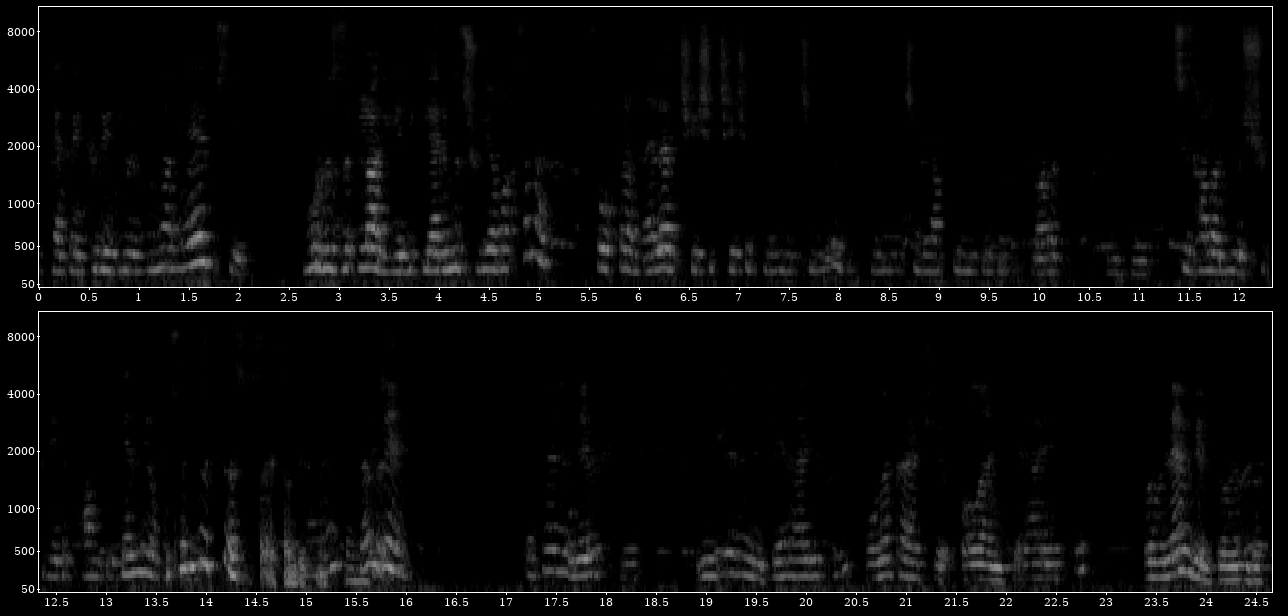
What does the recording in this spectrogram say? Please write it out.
bu tefekkür ediyoruz. Bunlar hepsi. Bu rızıklar, yediklerimiz şuraya baksana. Sofra neler çeşit çeşit bizim için diyor. Sizin için yaptığım bütün rızıkları. Siz hala diyor şükredip hamd edemiyor musunuz? Nasıl saysan bitmez. Bir tabii. de efendim demiş ki bizlerin cehaleti ona karşı olan cehaleti övülen bir durumdur.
